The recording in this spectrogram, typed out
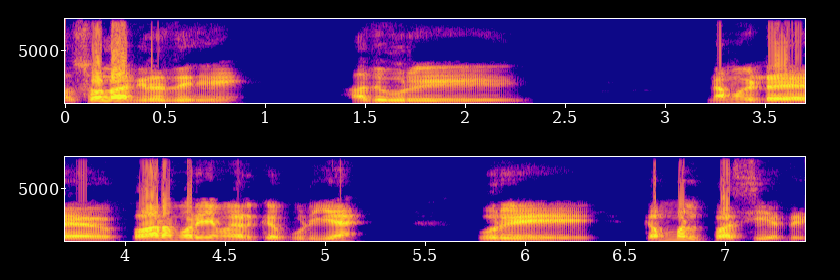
அசோலாங்கிறது அது ஒரு நம்மகிட்ட பாரம்பரியமாக இருக்கக்கூடிய ஒரு கம்மல் பாசி அது.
